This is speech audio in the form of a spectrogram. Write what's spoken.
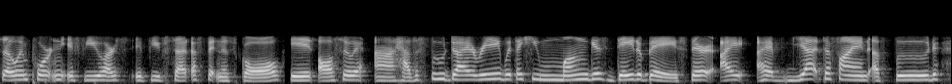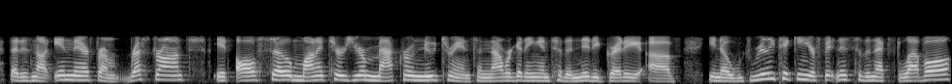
so important if you are if you've set a fitness goal. It also uh, has a food diary with a humongous database. There, I I have yet to find a food that is not in there from restaurants. It also monitors your macronutrients. And now we're getting into the nitty gritty of, you know, really taking your fitness to the next level.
